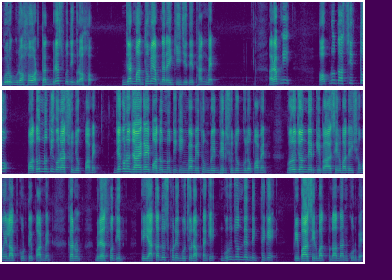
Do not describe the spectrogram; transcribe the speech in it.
গুরু গ্রহ অর্থাৎ বৃহস্পতি গ্রহ, যার মাধ্যমে আপনারা এগিয়ে যেতে থাকবেন। আর আপনি অপ্রত্যাশিত পদোন্নতি করার সুযোগ পাবেন। যে কোনো জায়গায় পদোন্নতি কিংবা বেতন বৃদ্ধির সুযোগগুলো পাবেন। গুরুজনদের কৃপা আশীর্বাদ এই সময় লাভ করতে পারবেন। কারণ বৃহস্পতির এই একাদশ করে গোচর আপনাকে গুরুজনদের দিক থেকে কৃপা আশীর্বাদ প্রদান করবে।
